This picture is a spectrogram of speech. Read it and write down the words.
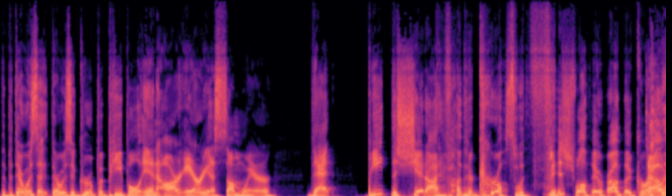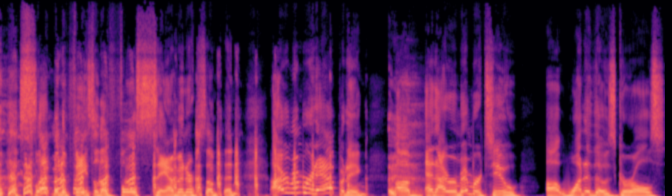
the, but there was a there was a group of people in our area somewhere that beat the shit out of other girls with fish while they were on the ground, slap them in the face with a full salmon or something. I remember it happening. Um, and I remember too, uh, one of those girls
